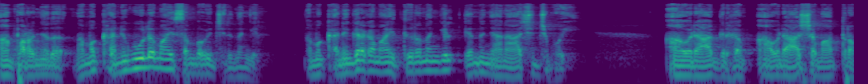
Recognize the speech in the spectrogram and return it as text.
ആ പറഞ്ഞത് നമുക്ക് അനുകൂലമായി സംഭവിച്ചിരുന്നെങ്കിൽ നമുക്ക് അനുഗ്രഹമായി തീർന്നെങ്കിൽ എന്ന് ഞാൻ ആശിച്ചു പോയി. ആ ഒരാഗ്രഹം ആ ഒരാശ മാത്രം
